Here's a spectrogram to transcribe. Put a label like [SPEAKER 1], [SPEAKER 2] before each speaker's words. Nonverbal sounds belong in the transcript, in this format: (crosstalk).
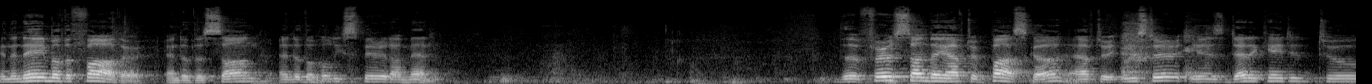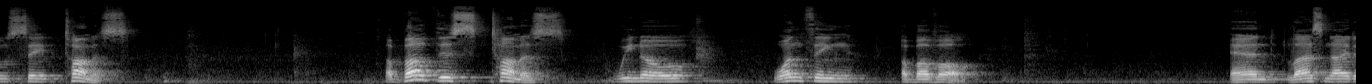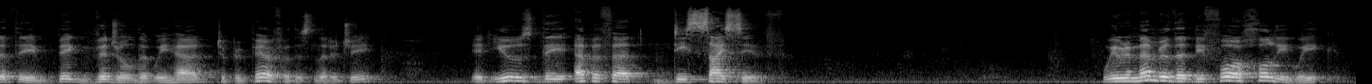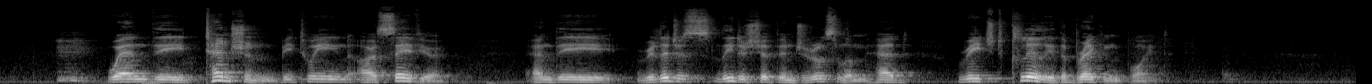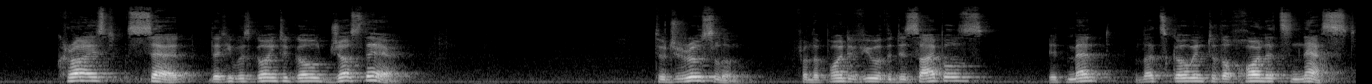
[SPEAKER 1] In the name of the Father, and of the Son, and of the Holy Spirit, Amen. The first Sunday after Pascha, after Easter, is dedicated to St. Thomas. About this Thomas, we know one thing above all. And last night at the big vigil that we had to prepare for this liturgy, it used the epithet decisive. We remember that before Holy Week, when the tension between our Savior and the religious leadership in Jerusalem had reached clearly the breaking point. Christ said that he was going to go just there, to Jerusalem. From the point of view of the disciples, it meant let's go into the hornet's nest.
